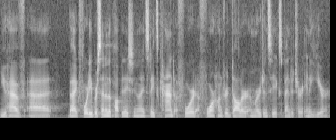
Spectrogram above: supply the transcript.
You have uh, about 40% of the population in the United States can't afford a $400 emergency expenditure in a year.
